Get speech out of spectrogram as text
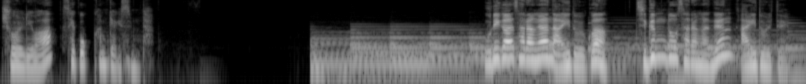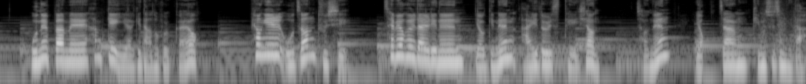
주얼리와 세 곡 함께 하겠습니다. 우리가 사랑한 아이돌과 지금도 사랑하는 아이돌들. 오늘 밤에 함께 이야기 나눠볼까요? 평일 오전 2시 새벽을 달리는 여기는 아이돌 스테이션. 저는 역장 김수지입니다.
